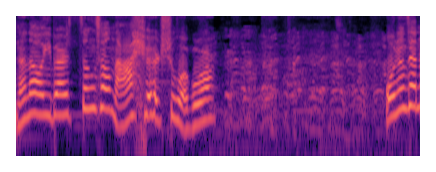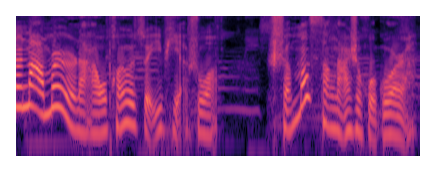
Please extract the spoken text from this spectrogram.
难道一边蒸桑拿 一边吃火锅？我正在那纳闷呢，我朋友嘴一撇说：“什么桑拿式火锅啊？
